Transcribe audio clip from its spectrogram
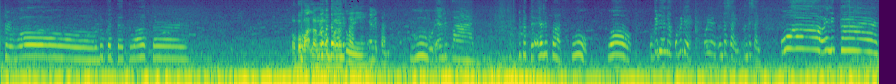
Water. Whoa, look at that water. Pababa lang naman pala to elephant. eh. Elephant. Ooh, elephant. Look at the elephant. Ooh, wow. Over there, anak, over there. Over there, on the side, on the side. Wow, elephant.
